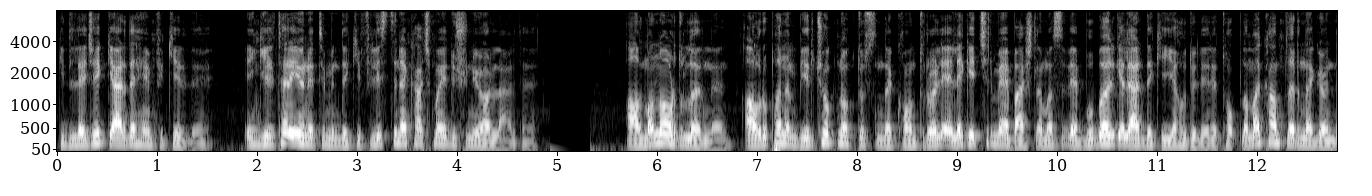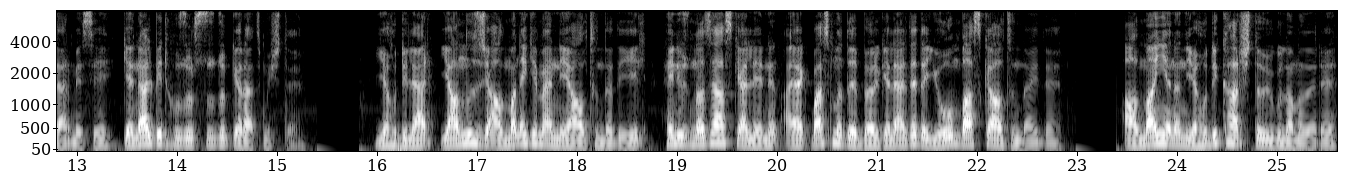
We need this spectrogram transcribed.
gidilecek yerde hemfikirdi. İngiltere yönetimindeki Filistin'e kaçmayı düşünüyorlardı. Alman ordularının Avrupa'nın birçok noktasında kontrolü ele geçirmeye başlaması ve bu bölgelerdeki Yahudileri toplama kamplarına göndermesi genel bir huzursuzluk yaratmıştı. Yahudiler yalnızca Alman egemenliği altında değil, henüz Nazi askerlerinin ayak basmadığı bölgelerde de yoğun baskı altındaydı. Almanya'nın Yahudi karşıtı uygulamaları,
